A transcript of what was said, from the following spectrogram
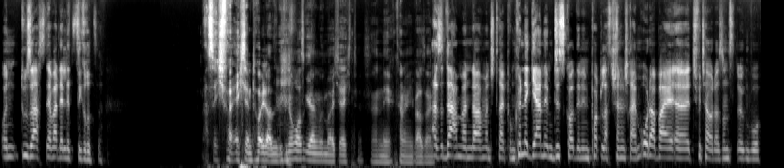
und du sagst, er war der letzte Grütze. Also ich war echt enttäuscht. Also, wie ich noch rausgegangen bin, war ich echt. Nee, kann doch nicht wahr sein. Also da haben wir, da haben wir einen Streitpunkt. Könnt ihr gerne im Discord in den Podcast-Channel schreiben oder bei äh, Twitter oder sonst irgendwo.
